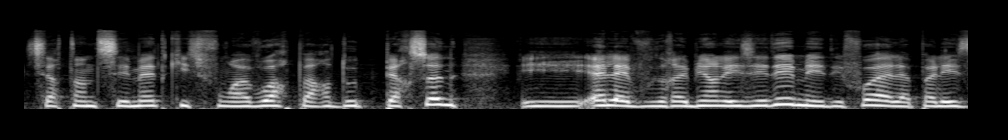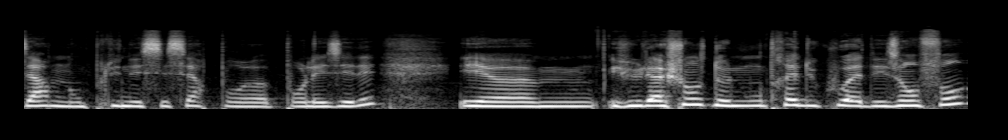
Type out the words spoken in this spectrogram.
certains de ses maîtres qui se font avoir par d'autres personnes. Et elle, elle voudrait bien les aider mais des fois elle n'a pas les armes non plus nécessaires pour, pour les aider. Et euh, j'ai eu la chance de le montrer du coup à des enfants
